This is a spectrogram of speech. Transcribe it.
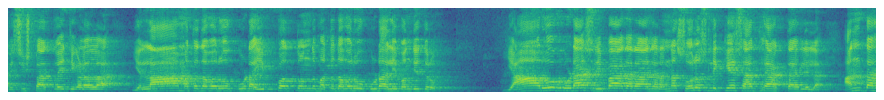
ವಿಶಿಷ್ಟಾದ್ವೈತಿಗಳಲ್ಲ, ಎಲ್ಲ ಮತದವರು ಕೂಡ, ಇಪ್ಪತ್ತೊಂದು ಮತದವರು ಕೂಡ ಅಲ್ಲಿ ಬಂದಿದ್ದರು ಯಾರೂ ಕೂಡ ಶ್ರೀಪಾದರಾಜರನ್ನು ಸೋಲಿಸಲಿಕ್ಕೆ ಸಾಧ್ಯ ಆಗ್ತಾ ಇರಲಿಲ್ಲ. ಅಂತಹ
